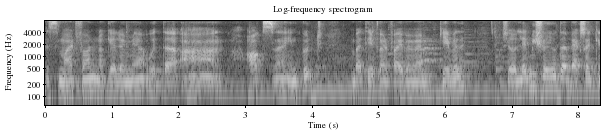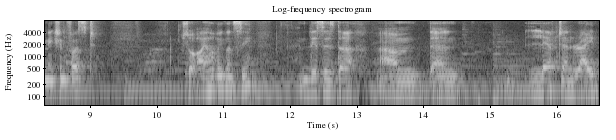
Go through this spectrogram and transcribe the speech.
smartphone Nokia Lumia with the uh, aux input by 3.5 mm cable. So let me show you the backside connection first. So I hope you can see. This is the um, the left and right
